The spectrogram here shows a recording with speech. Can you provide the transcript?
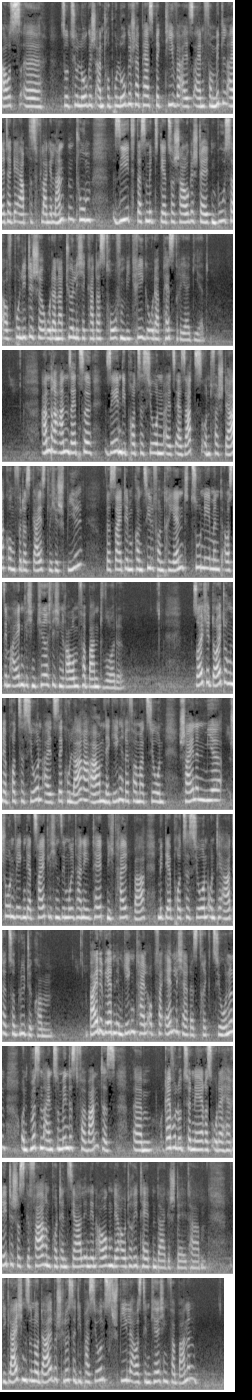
aus äh, soziologisch-anthropologischer Perspektive als ein vom Mittelalter geerbtes Flagellantentum sieht, das mit der zur Schau gestellten Buße auf politische oder natürliche Katastrophen wie Kriege oder Pest reagiert. Andere Ansätze sehen die Prozessionen als Ersatz und Verstärkung für das geistliche Spiel, das seit dem Konzil von Trient zunehmend aus dem eigentlichen kirchlichen Raum verbannt wurde. Solche Deutungen der Prozession als säkularer Arm der Gegenreformation scheinen mir schon wegen der zeitlichen Simultaneität nicht haltbar, mit der Prozession und Theater zur Blüte kommen. Beide werden im Gegenteil Opfer ähnlicher Restriktionen und müssen ein zumindest verwandtes, ähm, revolutionäres oder heretisches Gefahrenpotenzial in den Augen der Autoritäten dargestellt haben. Die gleichen Synodalbeschlüsse, die Passionsspiele aus den Kirchen verbannen,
